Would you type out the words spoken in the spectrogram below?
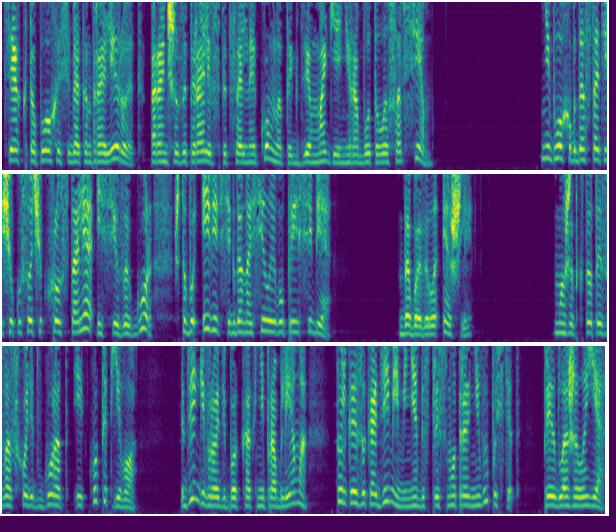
Тех, кто плохо себя контролирует, раньше запирали в специальные комнаты, где магия не работала совсем. Неплохо бы достать еще кусочек хрусталя из сизых гор, чтобы Эви всегда носила его при себе — добавила Эшли. Может, кто-то из вас ходит в город и купит его? Деньги вроде бы как не проблема, только из академии меня без присмотра не выпустят, предложила я.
